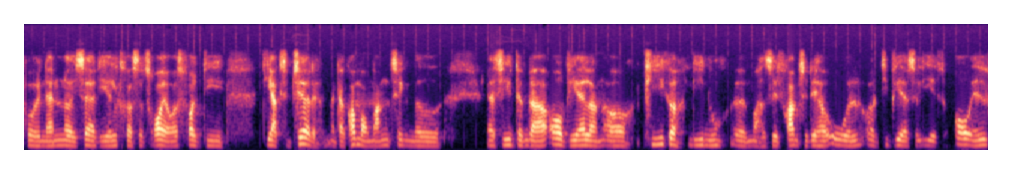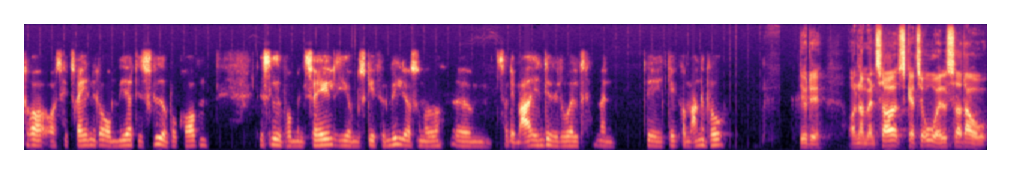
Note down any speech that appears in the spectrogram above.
på hinanden, og især de ældre, så tror jeg også, folk de, de accepterer det, men der kommer jo mange ting med, lad os sige, dem der er over i alderen og piker lige nu, øhm, og har set frem til det her OL, og de bliver altså lige et år ældre og skal træne et år mere, det slider på kroppen det slider på mentalt, de har måske familie og sådan noget. Øhm, så det er meget individuelt, men det, det går mange på. Det er jo det. Og når man så skal til OL, så er der jo,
